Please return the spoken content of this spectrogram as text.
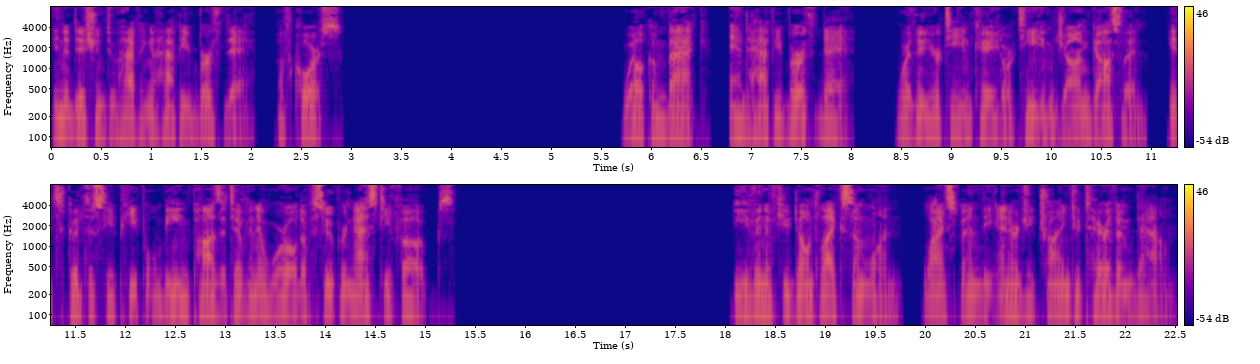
in addition to having a happy birthday, of course. Welcome back, and happy birthday. Whether you're Team Kate or Team Jon Gosselin, it's good to see people being positive in a world of super nasty folks. Even if you don't like someone, why spend the energy trying to tear them down?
